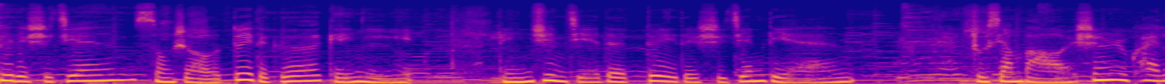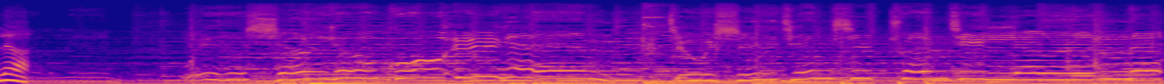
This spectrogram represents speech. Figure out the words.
对的时间，送首对的歌给你。林俊杰的《对的时间点》，祝香宝生日快乐。为何像有过语言？只为时间是传奇两人的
